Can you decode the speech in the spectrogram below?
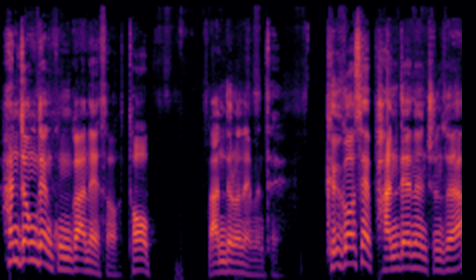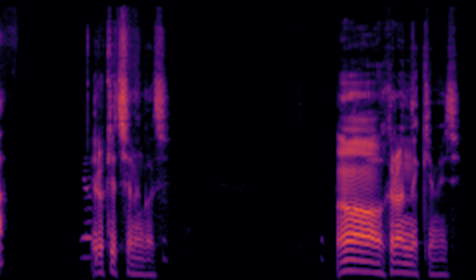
한정된 공간에서 더 만들어내면 돼. 그것의 반대는 준서야? 이렇게 치는 거지. 어, 그런 느낌이지.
